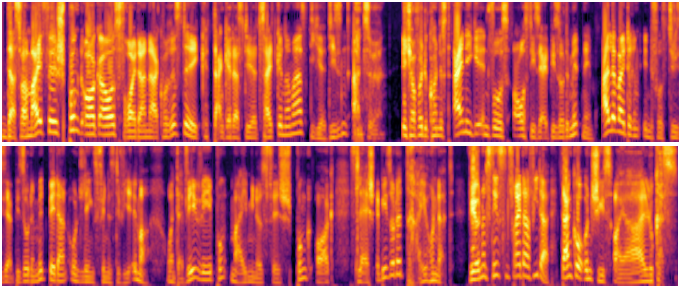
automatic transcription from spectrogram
Das war myfish.org aus Freude an der Aquaristik. Danke, dass du dir Zeit genommen hast, dir diesen anzuhören. Ich hoffe, du konntest einige Infos aus dieser Episode mitnehmen. Alle weiteren Infos zu dieser Episode mit Bildern und Links findest du wie immer unter www.my-fish.org slash Episode 300. Wir hören uns nächsten Freitag wieder. Danke und tschüss, euer Lukas.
